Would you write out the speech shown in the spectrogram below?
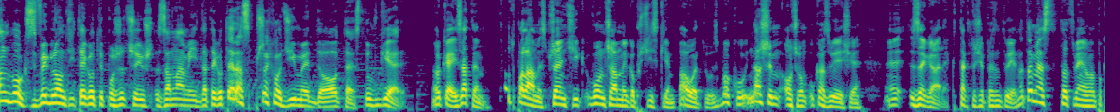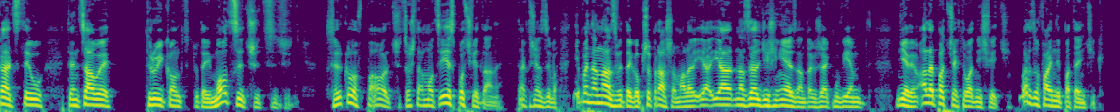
Unbox, wygląd i tego typu rzeczy już za nami, dlatego teraz przechodzimy do testów gier. Ok, zatem odpalamy sprzęcik, włączamy go przyciskiem Power tu z boku i naszym oczom ukazuje się e, zegarek. Tak to się prezentuje. Natomiast to, co miałem wam pokazać z tyłu, ten cały trójkąt tutaj mocy, czy, czy, czy Circle of Power, czy coś tam mocy, jest podświetlany. Tak to się nazywa. Nie pamiętam nazwy tego, przepraszam, ale ja, ja na Zeldzie się nie znam, także jak mówiłem, nie wiem, ale patrzcie jak to ładnie świeci. Bardzo fajny patencik.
